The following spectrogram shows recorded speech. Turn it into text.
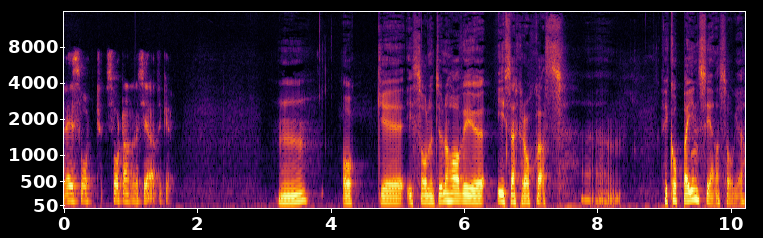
det är svårt, svårt att analysera tycker jag. Mm. Och i Sollentuna har vi ju Isak Rojas. Fick hoppa in senast såg jag.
